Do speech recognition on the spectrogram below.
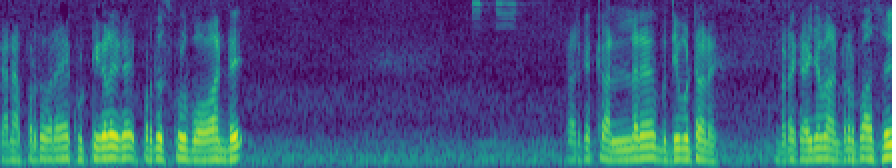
കാരണം അപ്പുറത്ത് കുറേ കുട്ടികൾ ഇപ്പുറത്ത് സ്കൂളിൽ പോകാണ്ട് അവർക്കൊക്കെ വളരെ ബുദ്ധിമുട്ടാണ്. ഇവിടെ കഴിഞ്ഞ അണ്ടർ പാസ്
